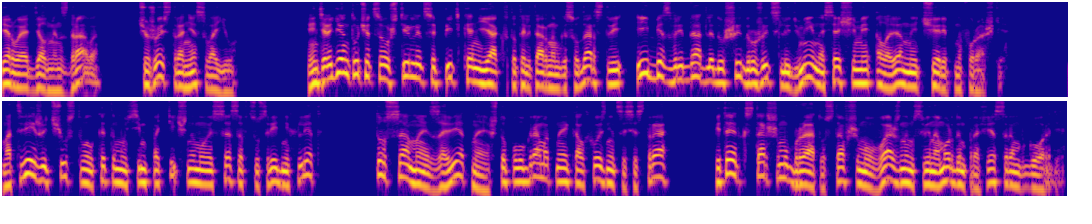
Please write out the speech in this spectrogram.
первый отдел Минздрава, в чужой стране свою. Интеллигент учится у Штирлица пить коньяк в тоталитарном государстве и без вреда для души дружить с людьми, носящими оловянный череп на фуражке. Матвей же чувствовал к этому симпатичному эсэсовцу средних лет то самое заветное, что полуграмотная колхозница-сестра питает к старшему брату, ставшему важным свиномордым профессором в городе.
